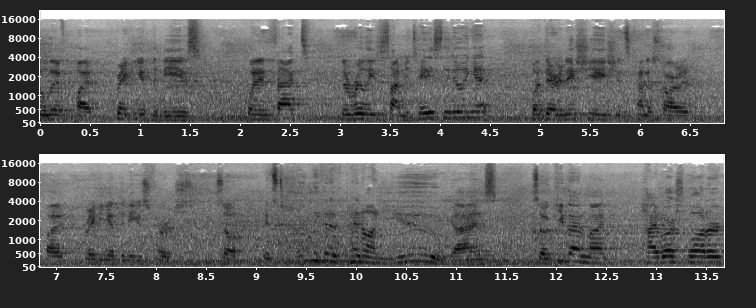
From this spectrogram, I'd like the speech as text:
the lift by breaking up the knees, when in fact they're really simultaneously doing it, but their initiations kind of started by breaking at the knees first. So it's totally gonna depend on you guys. So keep that in mind. High bar squatter,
